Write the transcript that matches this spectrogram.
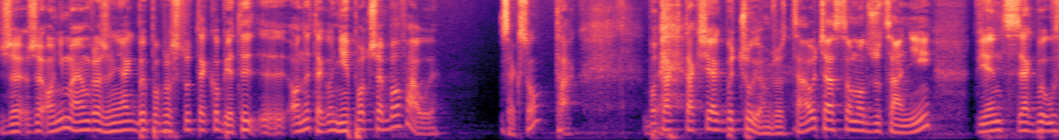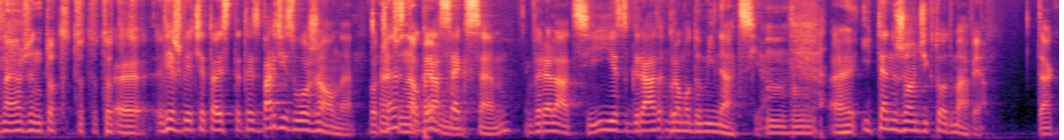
że, że oni mają wrażenie, jakby po prostu te kobiety, y, one tego nie potrzebowały. Seksu? Tak. Bo tak, tak się jakby czują, że cały czas są odrzucani, więc jakby uznają, że to... to, to, to... E, wiesz, wiecie, to jest, to jest bardziej złożone, bo znaczy, często gra seksem w relacji jest gra, grą o dominację. Mm-hmm. I ten rządzi, kto odmawia. Tak.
